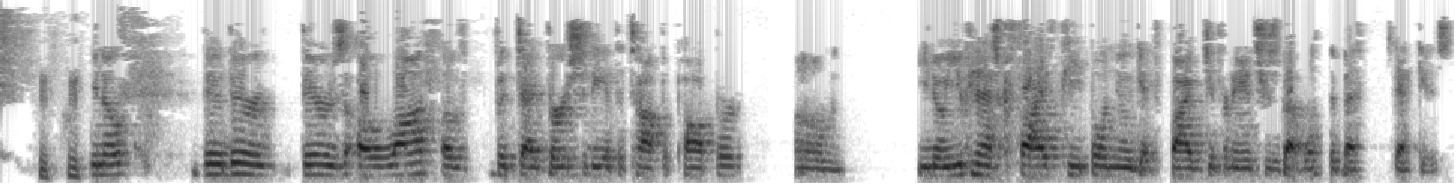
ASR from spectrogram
you know, there, there there's a lot of the diversity at the top of Pauper. Um, you know, you can ask five people and you'll get five different answers about what the best deck is.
